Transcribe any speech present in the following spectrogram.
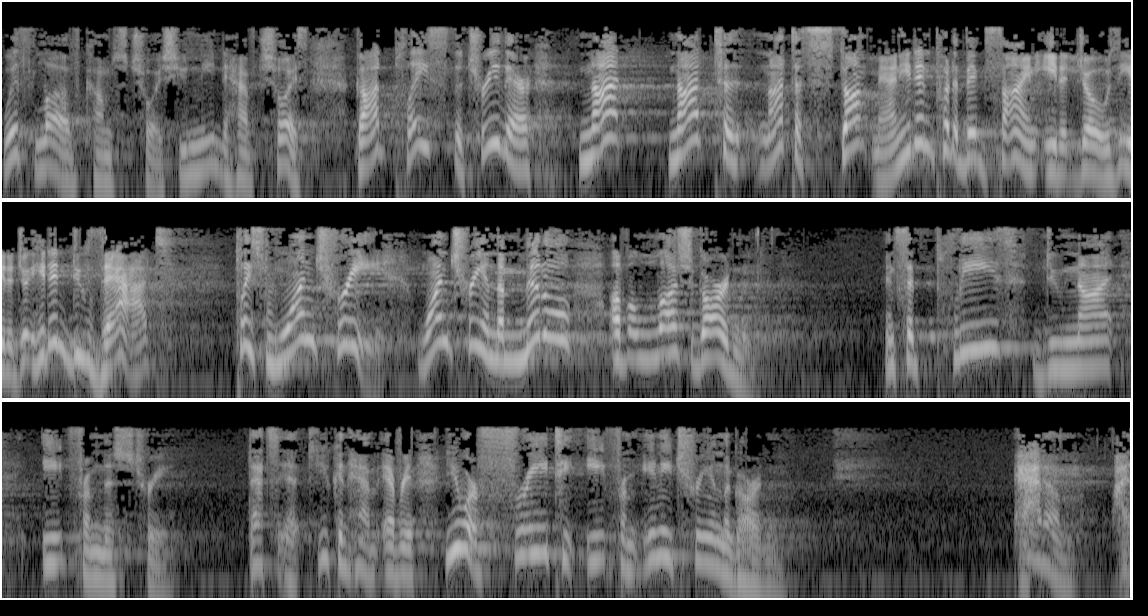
With love comes choice. You need to have choice. God placed the tree there not, not, to, not to stump man. He didn't put a big sign, eat at Joe's, eat at Joe's. He didn't do that. Placed one tree, one tree in the middle of a lush garden and said, please do not eat from this tree. That's it. You can have every, you are free to eat from any tree in the garden. Adam, I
